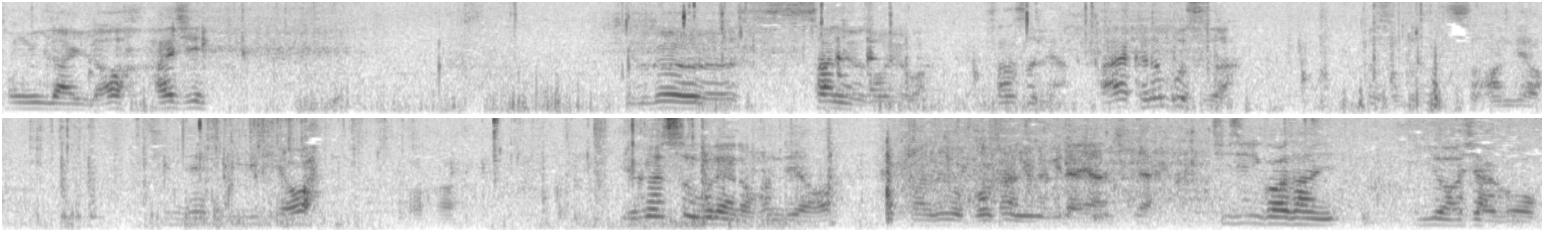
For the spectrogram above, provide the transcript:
终于来鱼了啊，还行，有个三两左右吧，三四两，哎，可能不止啊，不是不是，是黄钓。今天第一条啊，好有个四五两的黄钓啊，把这个活场里面给它养起来，机器挂上鱼饵下钩。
